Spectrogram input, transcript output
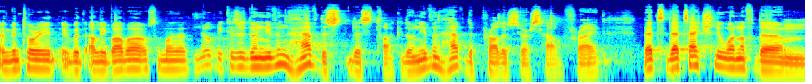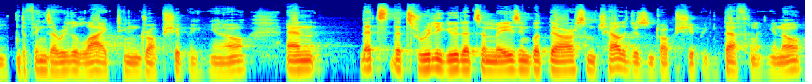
inventory with Alibaba or something like that? No, because you don't even have the, the stock. You don't even have the products yourself, right? That's that's actually one of the um, the things I really liked in drop shipping. You know, and that's that's really good that's amazing but there are some challenges in drop shipping definitely you know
